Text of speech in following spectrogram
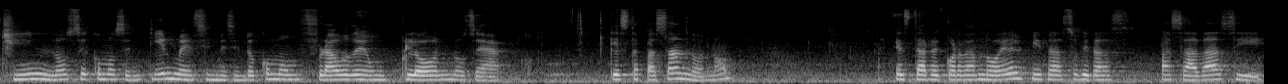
chin, no sé cómo sentirme, si me siento como un fraude, un clon, o sea, ¿qué está pasando, no? Está recordando él vidas, sus vidas pasadas y,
